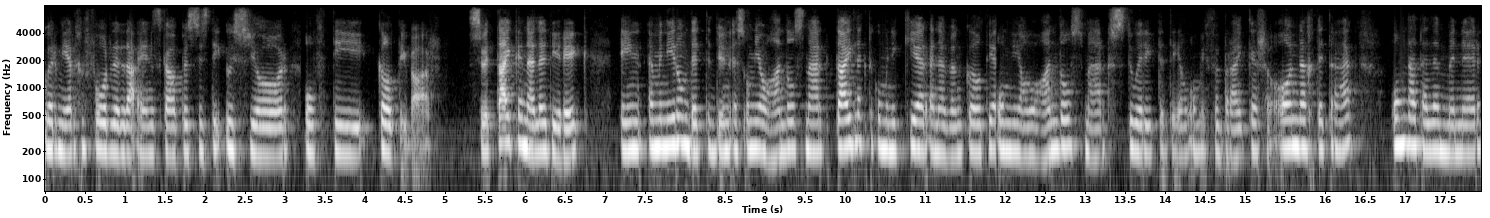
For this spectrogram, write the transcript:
oor meer gevorderde eienskappe soos die oesjaar of die kultivar. So teiken hulle direk en 'n manier om dit te doen is om jou handelsmerk duidelik te kommunikeer in 'n winkel om jou handelsmerk storie te deel om die verbruiker se aandag te trek omdat hulle minder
